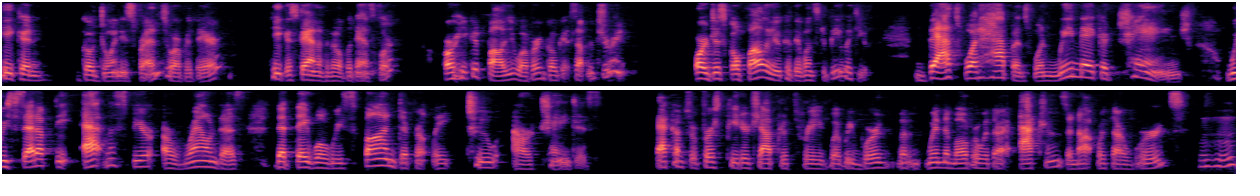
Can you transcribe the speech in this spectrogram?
he can go join his friends who are over there. He could stand in the middle of the dance floor, or he could follow you over and go get something to drink, or just go follow you because he wants to be with you. That's what happens when we make a change. We set up the atmosphere around us that they will respond differently to our changes. That comes from First Peter chapter three, where we word, win them over with our actions and not with our words. Mm-hmm.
